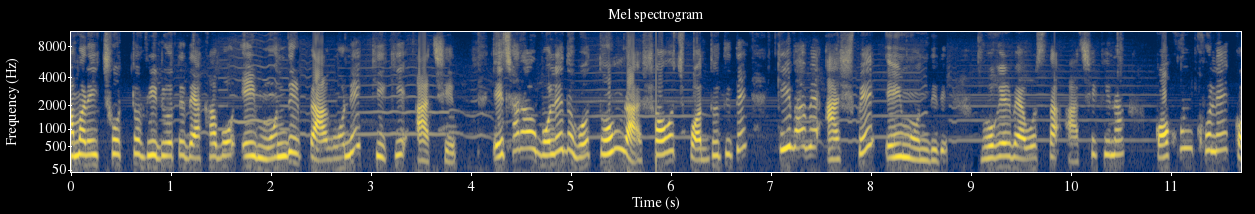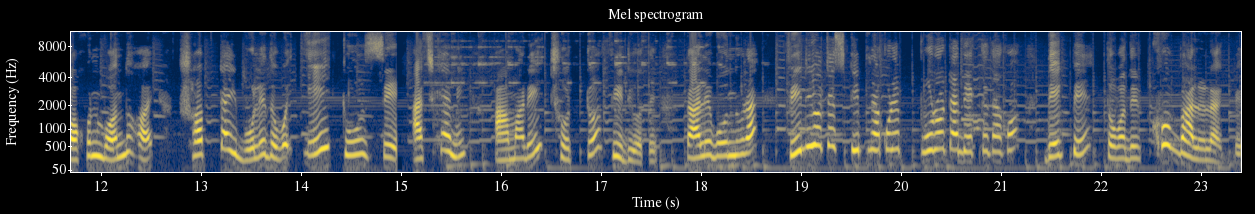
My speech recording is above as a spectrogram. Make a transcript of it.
আমার এই ছোট্ট ভিডিওতে দেখাবো এই মন্দির প্রাঙ্গণে কি কি আছে। এছাড়াও বলে দেবো তোমরা সহজ পদ্ধতিতে কীভাবে আসবে এই মন্দিরে? ভোগের ব্যবস্থা আছে কিনা? কখন খোলে, কখন বন্ধ হয়? সবটাই বলে দেবো এই টু জে আজকে আমি আমার এই ছোট্ট ভিডিওতে। তাহলে বন্ধুরা, ভিডিওটা স্কিপ না করে পুরোটা দেখতে থাকো। দেখবে তোমাদের খুব ভালো লাগবে।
